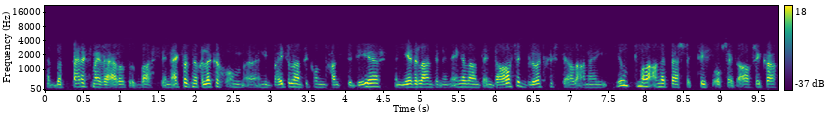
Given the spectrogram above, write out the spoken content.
beperk my wêreld ook was en ek was nou gelukkig om uh, in die buiteland te kon gaan studeer in Nederland en in Engeland en daar is ek blootgestel aan 'n heeltemal ander perspektief op Suid-Afrika.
